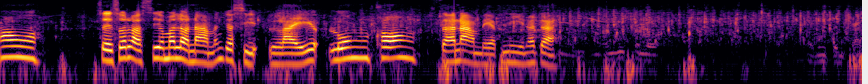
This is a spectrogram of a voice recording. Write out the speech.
เฮาใส่โซลาร์เซลล์มาแล้วน้ำมันก็สิไหลลงคลองสระน้ำแบบนี้เนาะจ้ะ อันนี้ตลอด อันนี้เป็นการ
